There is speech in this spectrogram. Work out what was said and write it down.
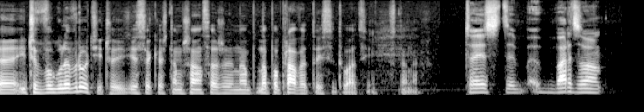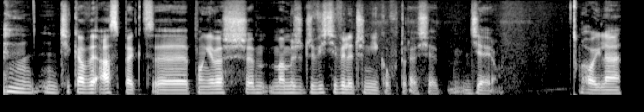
e, i czy w ogóle wróci? Czy jest jakaś tam szansa, że na, na poprawę tej sytuacji w Stanach? To jest bardzo ciekawy aspekt, ponieważ mamy rzeczywiście wiele czynników, które się dzieją. O ile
